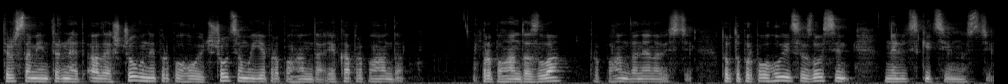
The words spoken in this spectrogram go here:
те ж саме інтернет, але що вони пропагують? Що в цьому є пропаганда? Яка пропаганда? Пропаганда зла, пропаганда ненависті. Тобто пропагуються зовсім нелюдські цінності.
